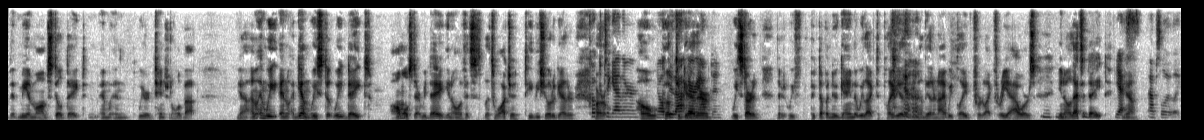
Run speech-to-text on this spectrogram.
that me and mom still date, and and we are intentional about. Yeah, and, and we and again we still we date almost every day. You know, if it's let's watch a TV show together, Cook or- together. Oh, Don't cook do that very together. often. We started. We've picked up a new game that we like to play. The other, you know, the other night we played for like three hours. You know, that's a date. Yes, Yeah. absolutely.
